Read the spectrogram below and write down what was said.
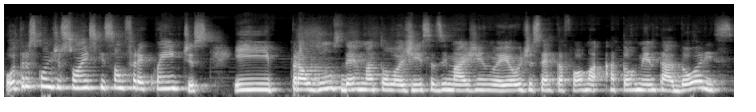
Outras condições que são frequentes e para alguns dermatologistas, imagino eu, de certa forma atormentadores,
